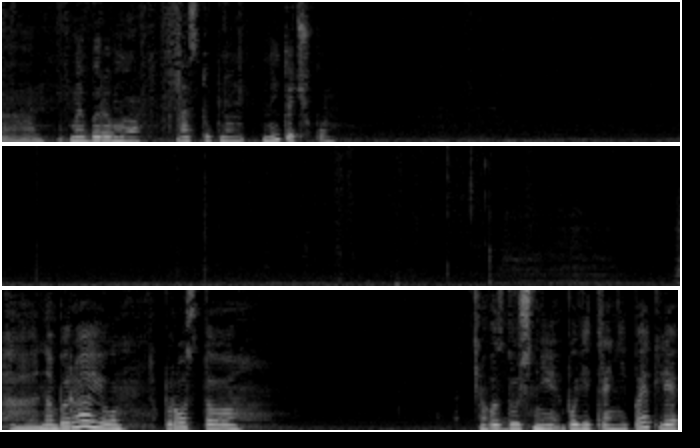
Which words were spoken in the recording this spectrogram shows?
Е, Ми беремо наступну ниточку. Набираю просто воздушні повітряні петлі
